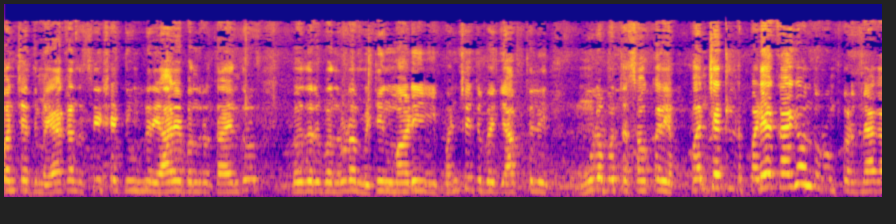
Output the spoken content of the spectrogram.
ಪಂಚಾಯತ್ ಮ್ಯಾಗ. ಯಾಕಂದ್ರೆ ಸ್ತ್ರೀಶಕ್ತಿ ಗುಂಪಿನ ಯಾರೇ ಬಂದ್ರು, ತಾಯಂದ್ರು ಬೇದರು ಬಂದ್ರು ಕೂಡ ಮೀಟಿಂಗ್ ಮಾಡಿ ಈ ಪಂಚಾಯತಿ ಬಗ್ಗೆ ವ್ಯಾಪ್ತಿಯಲ್ಲಿ ಮೂಲಭೂತ ಸೌಕರ್ಯ ಪಂಚಾಯತ್ ಪಡೆಯಕ್ಕಾಗಿ ಒಂದು ರೂಮ್ ಕಡ್ದ. ಮ್ಯಾಗ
